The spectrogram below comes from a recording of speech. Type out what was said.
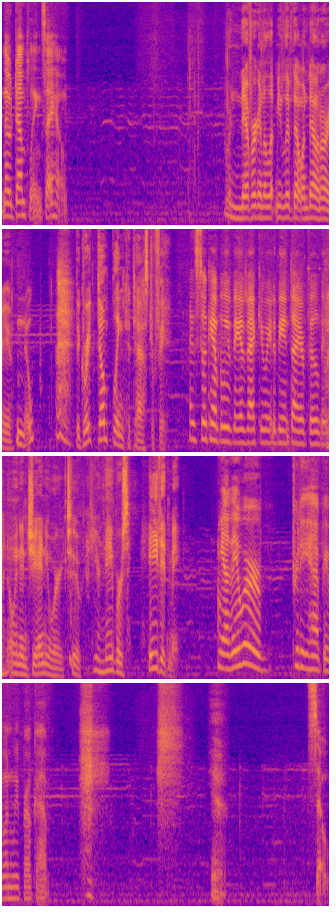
No dumplings, I hope. You're never gonna let me live that one down, are you? Nope. The Great Dumpling Catastrophe. I still can't believe they evacuated the entire building. I know, and in January, too. Your neighbors hated me. Yeah, they were pretty happy when we broke up. Yeah. So,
